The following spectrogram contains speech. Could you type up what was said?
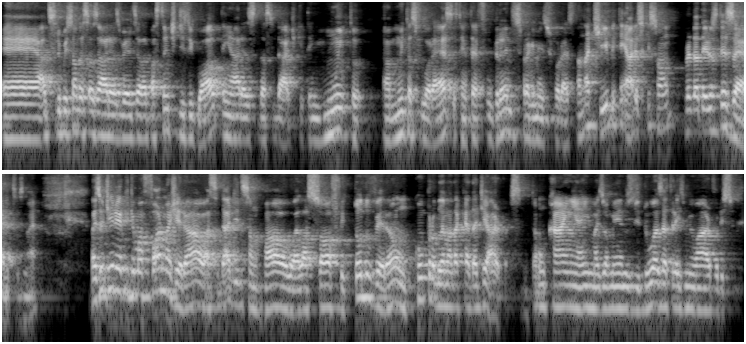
É, a distribuição dessas áreas verdes é bastante desigual. Tem áreas da cidade que tem muito muitas florestas, tem até grandes fragmentos de floresta nativa e tem áreas que são verdadeiros desertos, né? Mas eu diria que, de uma forma geral, a cidade de São Paulo, ela sofre todo o verão com o problema da queda de árvores. Então, caem aí mais ou menos de duas a três mil árvores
